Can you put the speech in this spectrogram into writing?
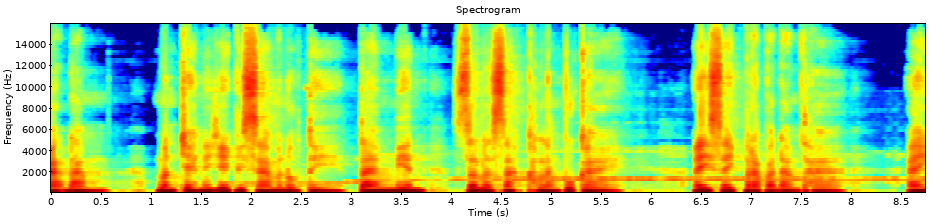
អាដាមមិនចេះនិយាយភាសាមនុស្សទេតែមានសិលសាស្ត្រខ្លាំងពូកែអេសីប្រាប់អាដាមថាឯង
